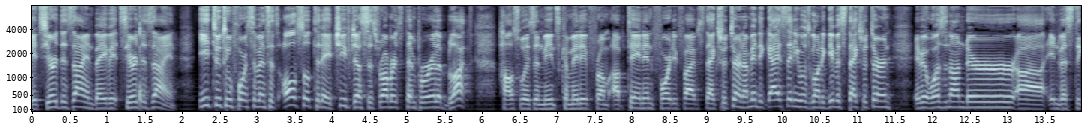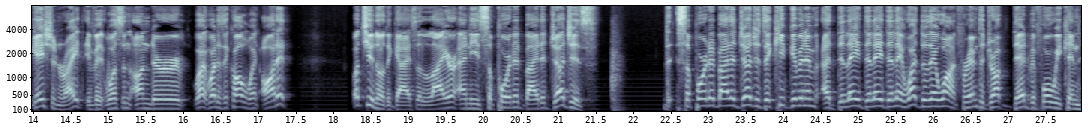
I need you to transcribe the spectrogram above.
it's your design, baby. It's your design. E2247 says also today, Chief Justice Roberts temporarily blocked House Ways and Means Committee from obtaining 45 tax return. I mean, the guy said he was going to give his tax return if it wasn't under uh, investigation, right? If it wasn't under, what, what is it called? When audit? But you know, the guy's a liar and he's supported by the judges supported by the judges. They keep giving him a delay, delay, delay. What do they want? For him to drop dead before we can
